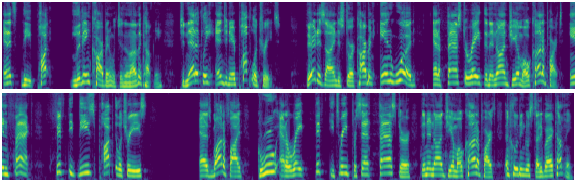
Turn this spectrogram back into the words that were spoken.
And it's the pot, Living Carbon, which is another company, genetically engineered poplar trees. They're designed to store carbon in wood at a faster rate than the non-GMO counterparts. In fact, 50 these poplar trees as modified grew at a rate 53% faster than the non-GMO counterparts, including to a study by a company.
